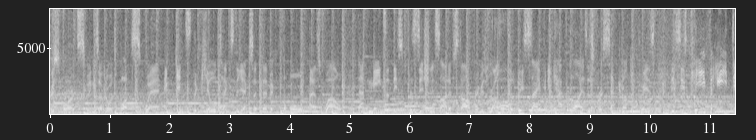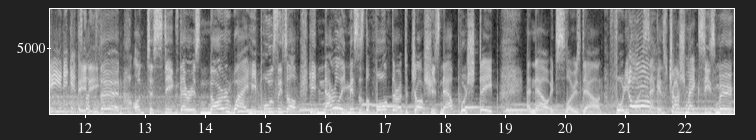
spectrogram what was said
goes for it, swings over towards bot square and gets the kill, takes the exothermic wall as well. That means that this position inside of Starframe is relatively safe and he capitalizes for a second on the quiz. This is key for ED and he gets ED. the third onto Stigs. There is no way he pulls this off. He narrowly misses the fourth there onto Josh who's now pushed deep and now it slows down. 45 oh! seconds, Josh makes his move,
